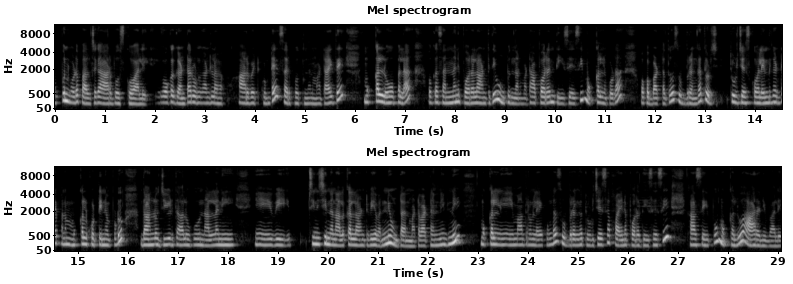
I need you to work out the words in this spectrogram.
ఉప్పును కూడా పలచగా ఆరబోసుకోవాలి. ఒక గంట రెండు గంటల ఆరబెట్టుకుంటే సరిపోతుందనమాట అయితే ముక్కల లోపల ఒక సన్నని పొర లాంటిది ఉంటుందన్నమాట. ఆ పొరని తీసేసి ముక్కల్ని కూడా ఒక బట్టతో శుభ్రంగా తుడిచి తుడిచేసుకోవాలి. ఎందుకంటే మనం ముక్కలు కొట్టినప్పుడు దానిలో జీడి తాలూకు నల్లని ఇవి చిన్న చిన్న నలకలు లాంటివి అవన్నీ ఉంటాయన్నమాట. వాటన్నింటినీ ముక్కల్ని ఏమాత్రం లేకుండా శుభ్రంగా తుడిచేసి ఆ పైన పొర తీసేసి కాసేపు ముక్కలు ఆరనివ్వాలి.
